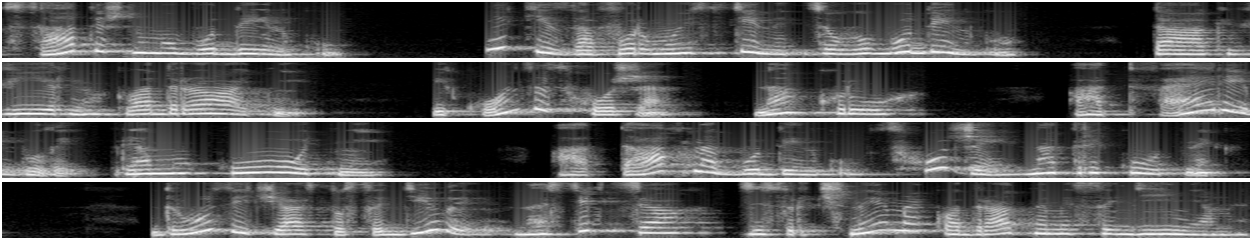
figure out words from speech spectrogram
в затишному будинку. Які за формою стіни цього будинку? Так, вірно, квадратні. Віконце схоже на круг, а двері були прямокутні, а дах над будинку схожий на трикутник. Друзі часто сиділи на стільцях зі зручними квадратними сидіннями.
